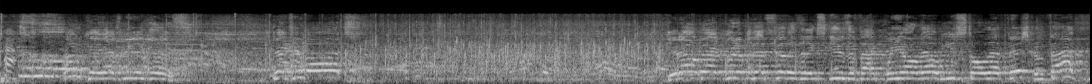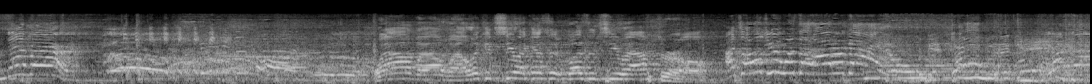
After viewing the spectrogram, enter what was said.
Okay, that's ridiculous. You're too much. You know, Barracuda, but that still doesn't excuse the fact we all know you stole that fish. Confess. Never! Well, well, well. Look at you. I guess it wasn't you after all. I told you it was that otter guy! Get it? Yeah, guy.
